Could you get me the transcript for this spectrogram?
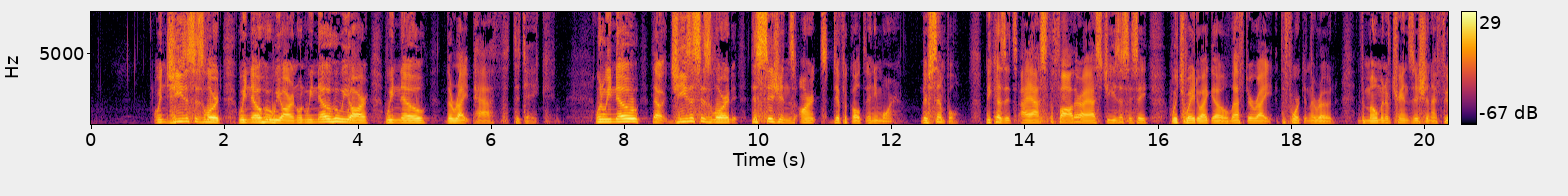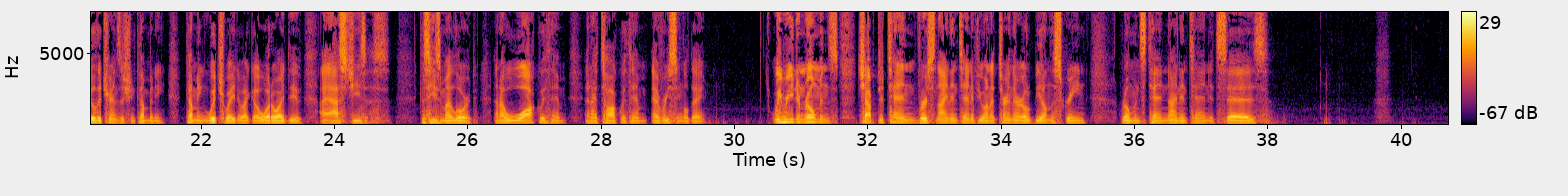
When Jesus is Lord, we know who we are. And when we know who we are, we know the right path to take. When we know that Jesus is Lord, decisions aren't difficult anymore. They're simple because it's I ask the Father, I ask Jesus, I say, which way do I go, left or right, the fork in the road. the moment of transition, I feel the transition company coming. Which way do I go? What do I do? I ask Jesus because He's my Lord and I walk with him and I talk with him every single day. We read in Romans chapter 10, verse 9 and 10. If you want to turn there, it'll be on the screen. Romans 10, 9 and 10. It says,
